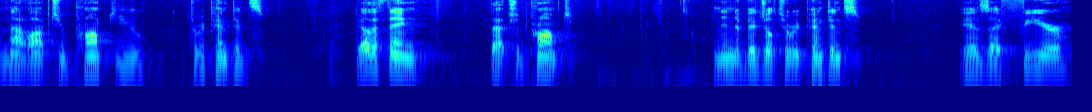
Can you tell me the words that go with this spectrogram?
And that ought to prompt you to repentance. The other thing that should prompt an individual to repentance is a fear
